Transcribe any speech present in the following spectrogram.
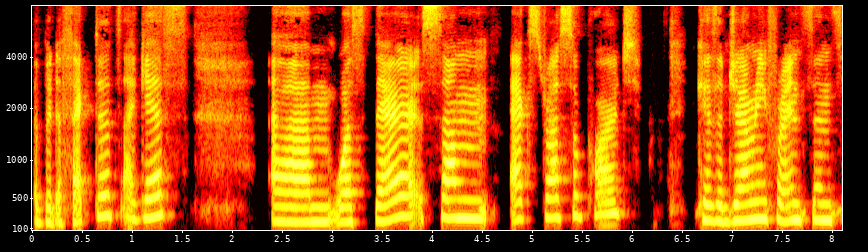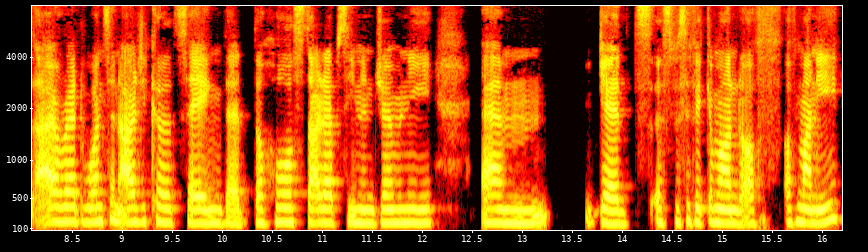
a bit affected. I guess. Um, was there some extra support? Because in Germany, for instance, I read once an article saying that the whole startup scene in Germany um, gets a specific amount of, of money,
